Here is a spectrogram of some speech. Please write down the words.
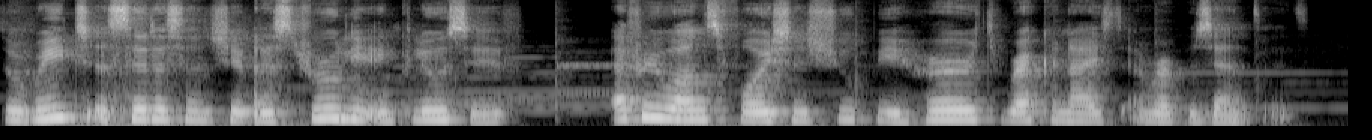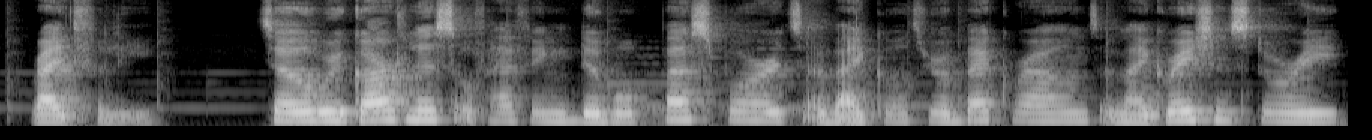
To reach a citizenship that is truly inclusive, Everyone's voices should be heard, recognized, and represented, rightfully. So, regardless of having double passports, a bicultural background, a migration story,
